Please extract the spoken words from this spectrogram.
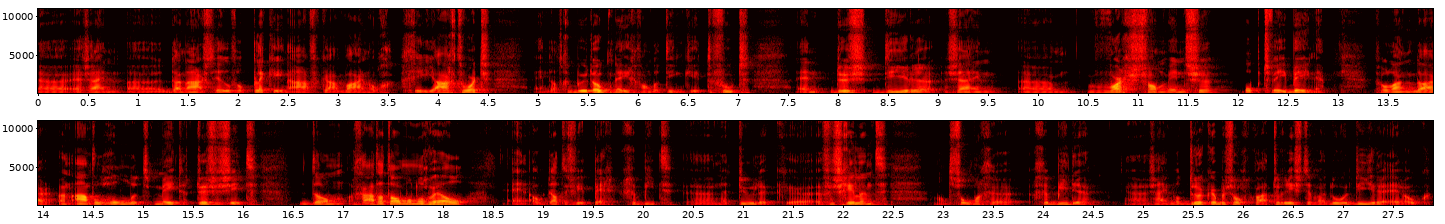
Uh, er zijn uh, daarnaast heel veel plekken in Afrika waar nog gejaagd wordt. En dat gebeurt ook 9 van de 10 keer te voet. En dus dieren zijn um, wars van mensen op twee benen. Zolang daar een aantal honderd meter tussen zit, dan gaat dat allemaal nog wel. En ook dat is weer per gebied uh, natuurlijk uh, verschillend. Want sommige gebieden uh, zijn wat drukker bezocht qua toeristen, waardoor dieren er ook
